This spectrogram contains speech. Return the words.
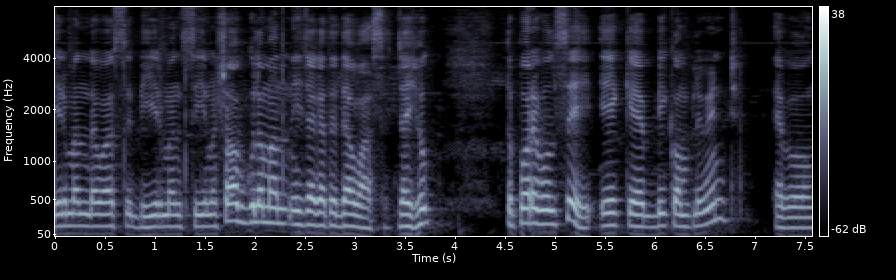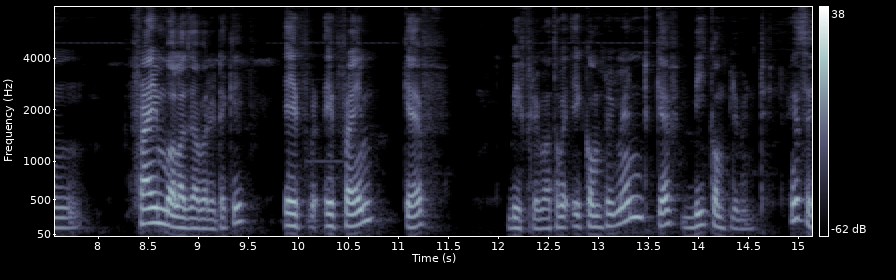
এর মান দেওয়া আছে ভি এর মান সি এর মান, সবগুলো মান এই জায়গাতে দেওয়া আছে। যাই হোক, তো পরে বলছে এ ক্যাপ বি কমপ্লিমেন্ট এবং ফ্রাইম বলা যাবে আর এটাকে। A prime cap B prime অথবা A complement cap B complement ঠিক আছে?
